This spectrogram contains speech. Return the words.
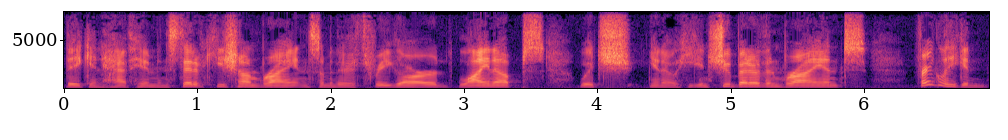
They can have him instead of Keyshawn Bryant in some of their three guard lineups, which, you know, he can shoot better than Bryant. Frankly, he can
